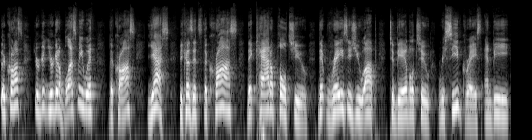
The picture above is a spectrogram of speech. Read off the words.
the cross, you're, you're to bless me with the cross? Yes, because it's the cross that catapults you, that raises you up to be able to receive grace and be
